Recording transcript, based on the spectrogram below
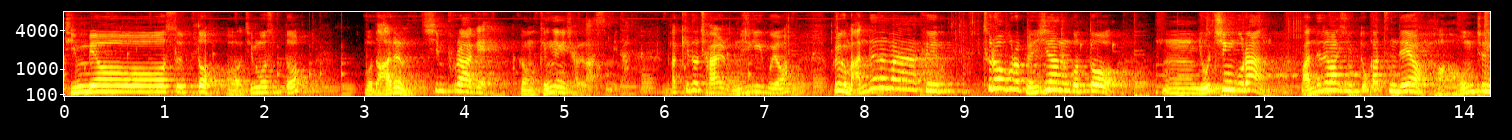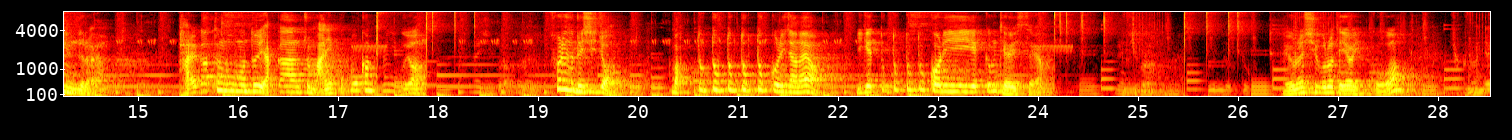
뒷모습도 어, 뒷모습도 뭐 나름 심플하게 굉장히 잘 나왔습니다. 바퀴도 잘 움직이고요. 그리고 만드는 방그 트럭으로 변신하는 것도 음, 요 친구랑 만드는 방식이 똑같은데요. 아, 엄청 힘들어요. 발 같은 부분도 약간 좀 많이 뻑뻑한 편이고요. 소리 들으시죠? 막 뚝뚝뚝뚝뚝 거리잖아요. 이게 뚝뚝뚝뚝 거리게끔 되어 있어요. 이런 식으로. 이런 식으로 되어 있고 잠깐만요.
